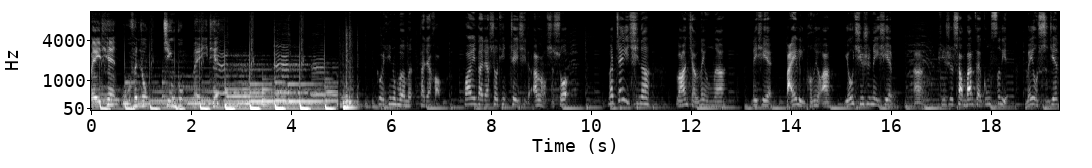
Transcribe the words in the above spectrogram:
每天五分钟，进步每一天。各位听众朋友们，大家好，欢迎大家收听这一期的安老师说。那这一期呢，老安讲的内容呢，那些白领朋友啊，尤其是那些啊平时上班在公司里没有时间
